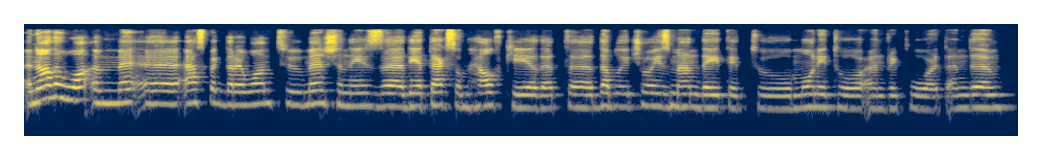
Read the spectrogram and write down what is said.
Another one, uh, aspect that I want to mention is uh, the attacks on healthcare that uh, WHO is mandated to monitor and report. And um,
